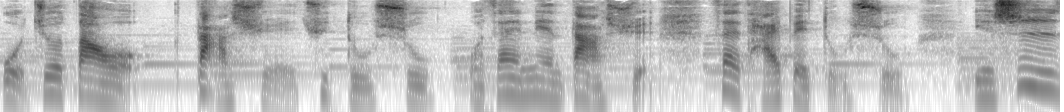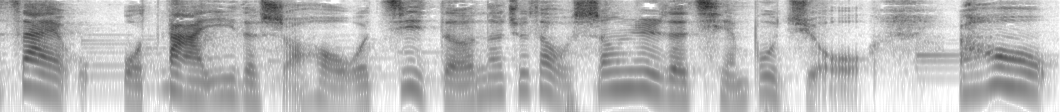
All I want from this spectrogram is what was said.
我就到大学去读书。我在念大学，在台北读书，也是在我大一的时候，我记得呢，就在我生日的前不久，然后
